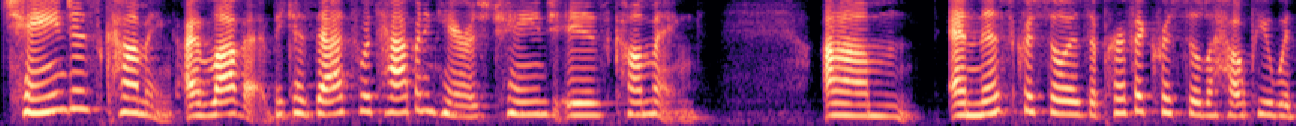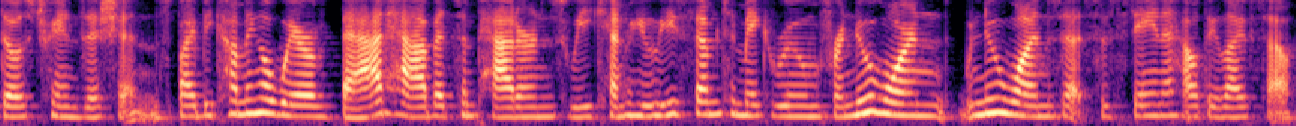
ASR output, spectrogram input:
Change is coming. I love it because that's what's happening here is change is coming. Um, and this crystal is a perfect crystal to help you with those transitions. By becoming aware of bad habits and patterns, we can release them to make room for new, one, new ones that sustain a healthy lifestyle.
